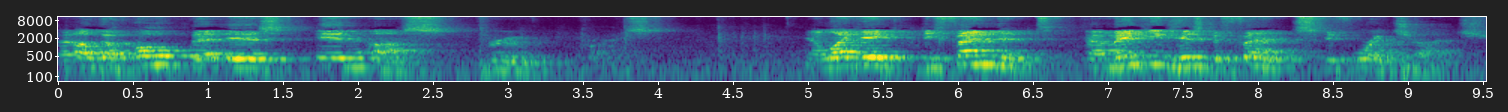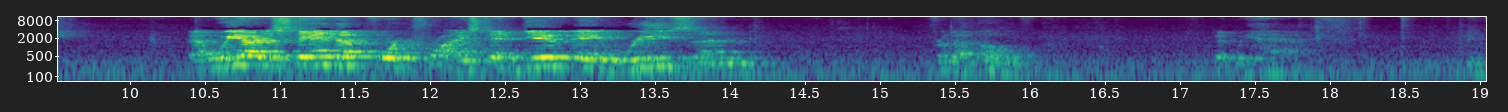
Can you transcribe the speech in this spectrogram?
of the hope that is in us through. Like a defendant uh, making his defense before a judge. That we are to stand up for Christ and give a reason for the hope that we have in Him.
